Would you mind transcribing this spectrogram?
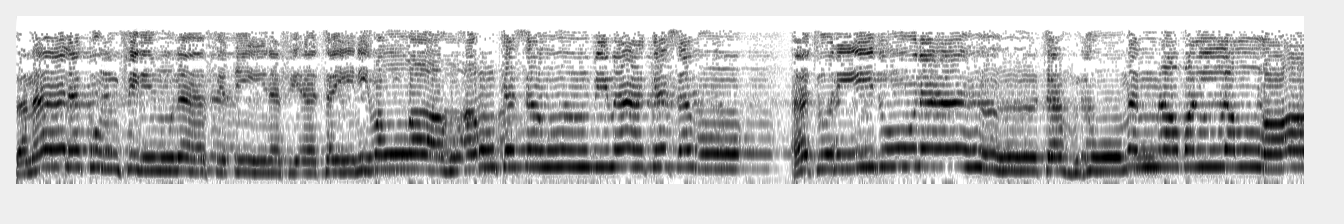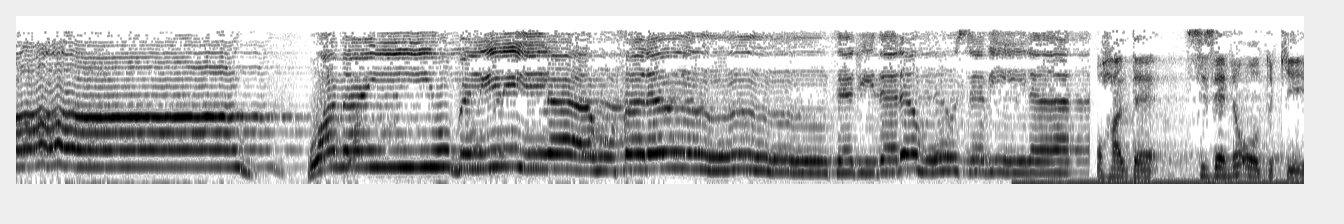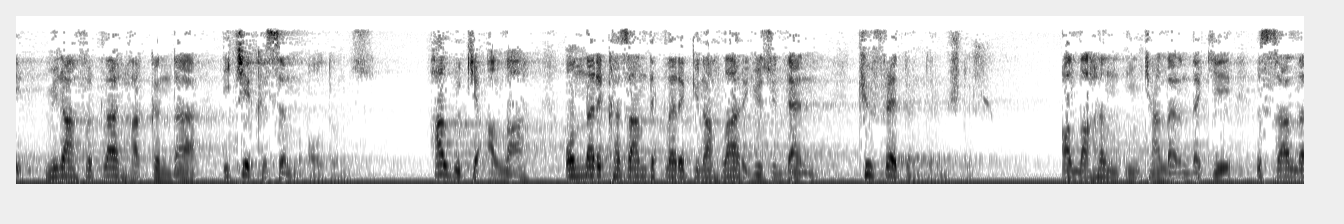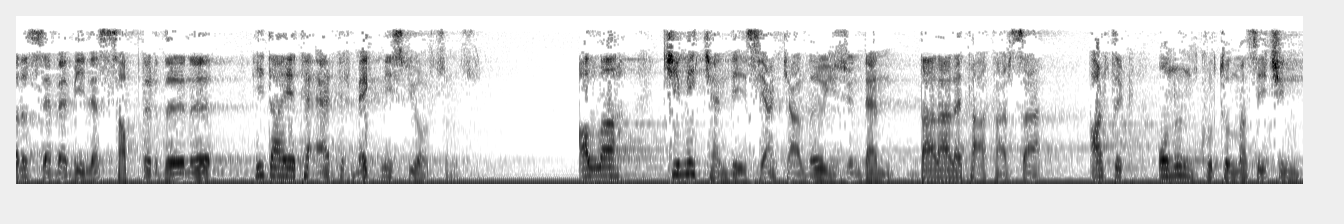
فما لكم في المنافقين فئتين والله أركسهم بما كسبوا أتريدون أن تهدوا من أضل الله ومن يضلل الله فلن تجد له سبيلا O halde size ne oldu ki münafıklar hakkında iki kısım oldunuz? Halbuki Allah onları kazandıkları günahlar yüzünden küfre döndürmüştür. Allah'ın inkarlarındaki ısrarları sebebiyle saptırdığını hidayete erdirmek mi istiyorsunuz? Allah kimi kendi isyankarlığı yüzünden dalalete atarsa artık onun kurtulması için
